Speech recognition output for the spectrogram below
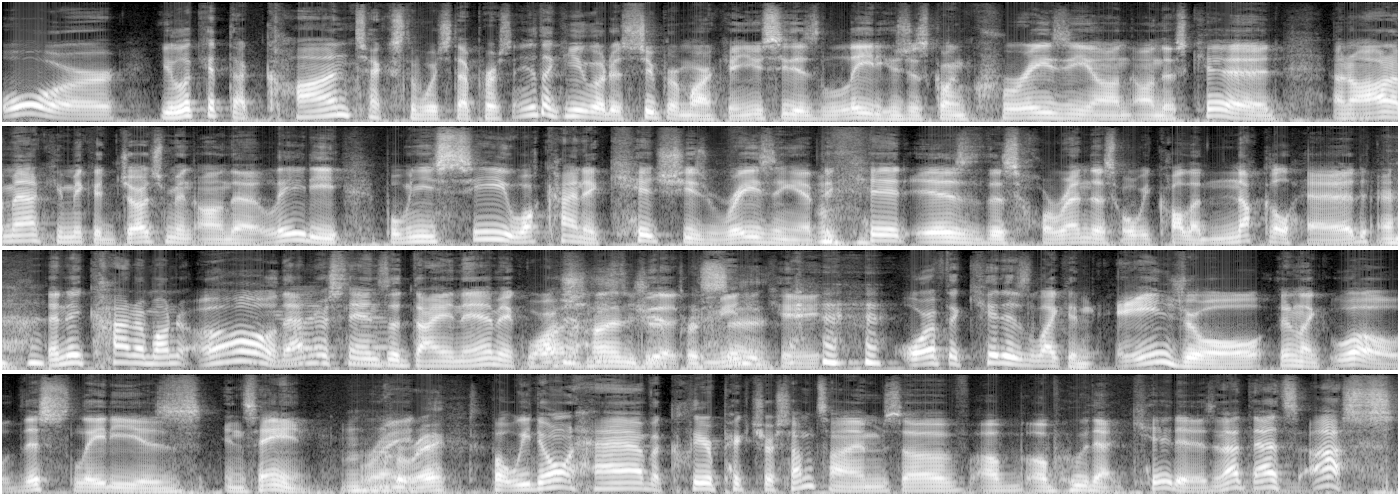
or you look at the context of which that person it's like you go to a supermarket and you see this lady who's just going crazy on, on this kid and automatically you make a judgment on that lady. But when you see what kind of kid she's raising if the kid is this horrendous what we call a knucklehead then it kind of under, oh that understands the dynamic why she needs to do that to communicate. Or if the kid is like an angel then like whoa this lady is insane right? Correct. but we don't have a clear picture sometimes of, of, of who that kid is and that, that's us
